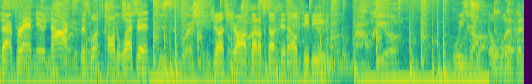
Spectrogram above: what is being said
That brand new Knox. This one's called Weapon. Just dropped on Abducted LTD. We dropped the weapon.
